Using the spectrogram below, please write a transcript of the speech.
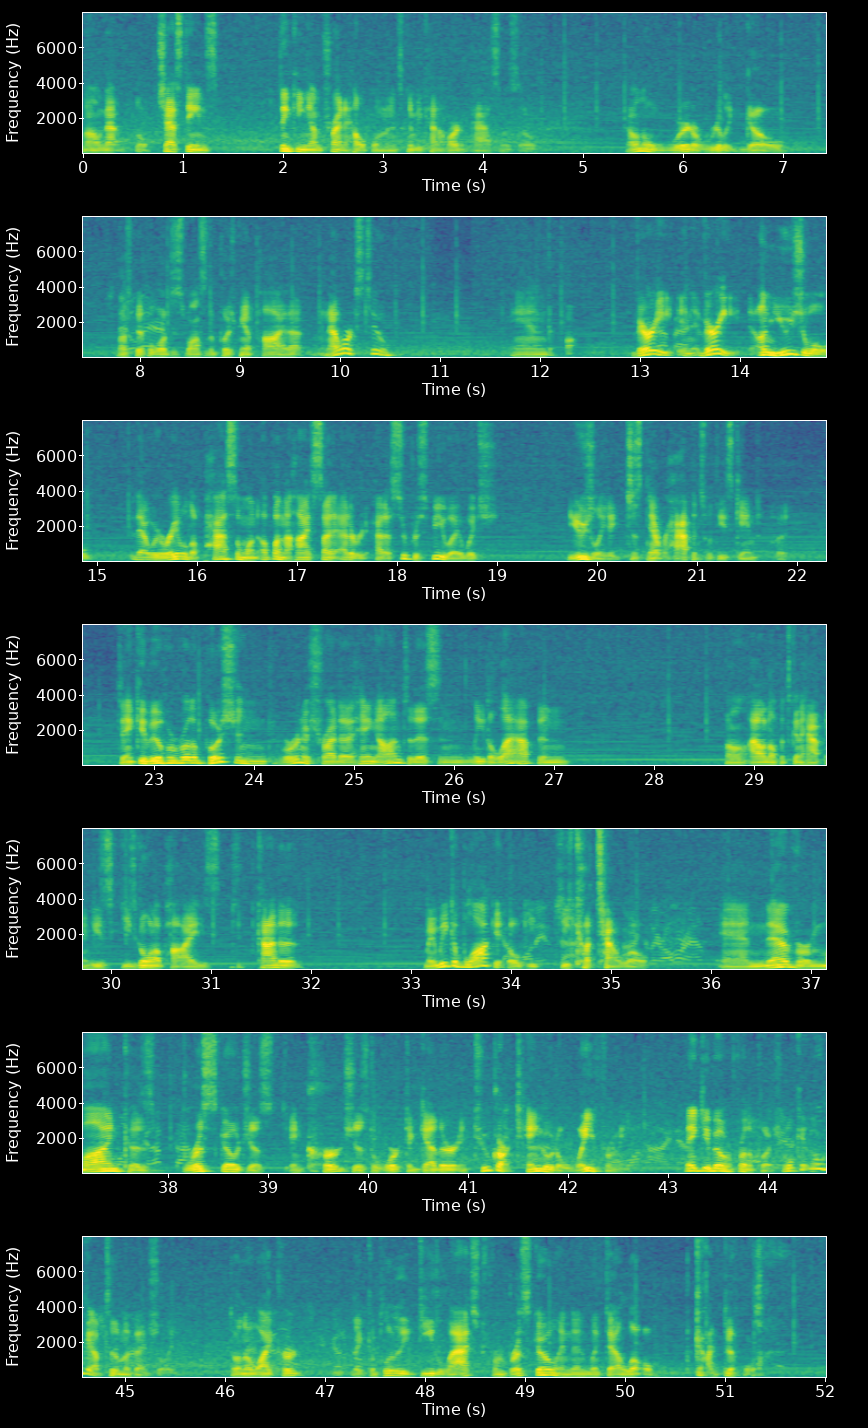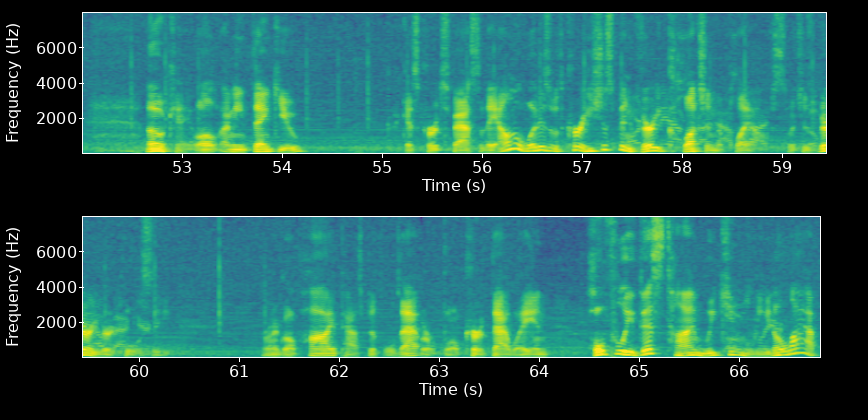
well, now well, Chastain's thinking I'm trying to help him, and it's going to be kind of hard to pass him, so I don't know where to really go. Unless Biffle just wants to push me up high. That that works too. And uh, very, and very unusual that we were able to pass someone up on the high side at a, at a super speedway, which usually it just never happens with these games, but thank you, Bill, for the push, and we're going to try to hang on to this and lead a lap, and, well, I don't know if it's going to happen. He's he's going up high. He's kind of, Maybe we could block it. Oh, he, he cut down low. And never mind, because Briscoe just and Kurt just worked together and two car tangoed away from me. Thank you, Bill, for the push. We'll get, we'll get up to them eventually. Don't know why Kurt like completely delatched from Briscoe and then went down low. Oh, God, Biffle. okay, well, I mean, thank you. I guess Kurt's fast today. I don't know what is with Kurt. He's just been very clutch in the playoffs, which is very, very cool to see. We're going to go up high, pass Biffle that, or well, Kurt that way, and hopefully this time we can lead a lap.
